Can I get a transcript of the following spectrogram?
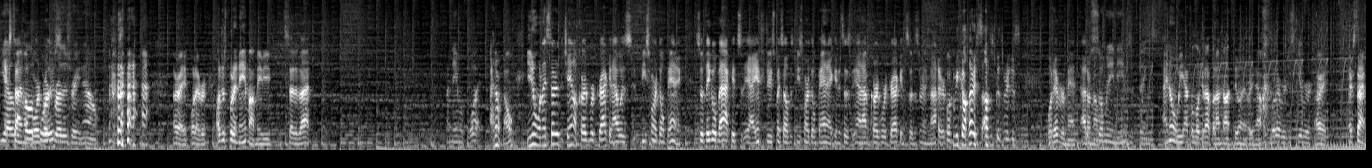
Yeah, Next time on Board Board Brothers? right now. All right, whatever. I'll just put a name up maybe instead of that. A name of what? I don't know. You know, when I started the channel, Cardboard Kraken, I was Be Smart, Don't Panic. So if they go back, it's yeah, I introduced myself as Be Smart, Don't Panic, and it says, and I'm Cardboard Kraken, so it doesn't really matter what we call ourselves because we're just whatever, man. I don't There's know. so many names of things. I know we have to look it up, but I'm not doing it right now. Whatever, just give her. All right. Next time.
